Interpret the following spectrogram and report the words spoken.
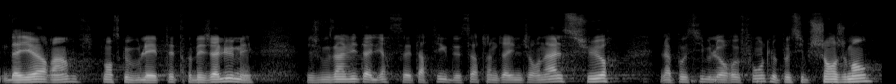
d'ailleurs, hein, je pense que vous l'avez peut-être déjà lu, mais je vous invite à lire cet article de Search Engine Journal sur la possible refonte, le possible changement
